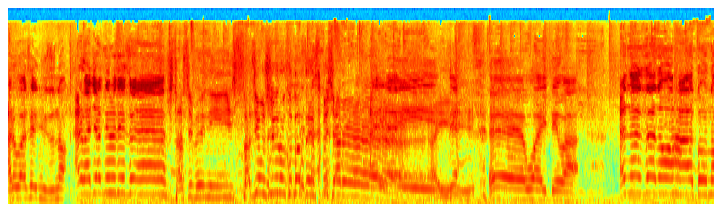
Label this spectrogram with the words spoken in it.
アルファ選出のアルファチャンネルです。は久しぶりにスタジオ収録だぜスペシャル。いはい、はい。で、えーお相手はあなたのハートの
